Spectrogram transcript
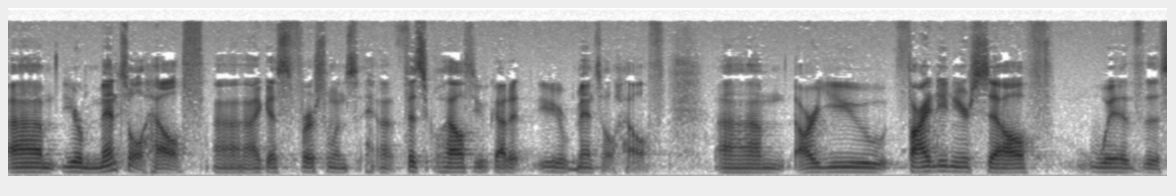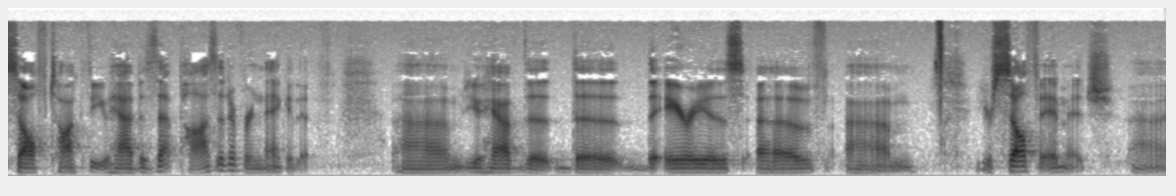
Um, your mental health. Uh, I guess first one's uh, physical health. You've got it, your mental health. Um, are you finding yourself with the self talk that you have, is that positive or negative? Um, you have the, the, the areas of um, your self image uh,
